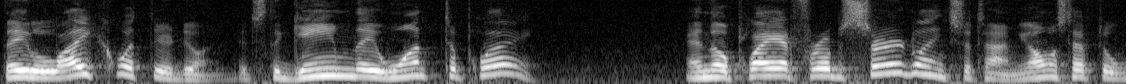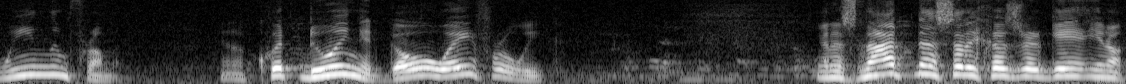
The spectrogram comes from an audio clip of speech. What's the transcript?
They like what they're doing. It's the game they want to play. And they'll play it for absurd lengths of time. You almost have to wean them from it. You know, quit doing it. Go away for a week. And it's not necessarily because they're, ga- you know,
